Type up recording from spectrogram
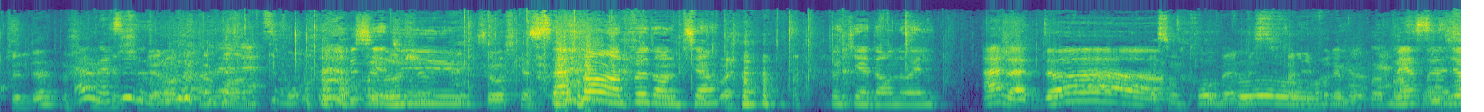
Je te le donne. Ah, merci, Je suis lent, je vais prendre un petit. C'est du Oscar. sapin un peu dans le tien. Toi qui adore Noël. Ah, j'adore Elles sont trop belles, mais il fallait vraiment pas Merci, partir. Dieu,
